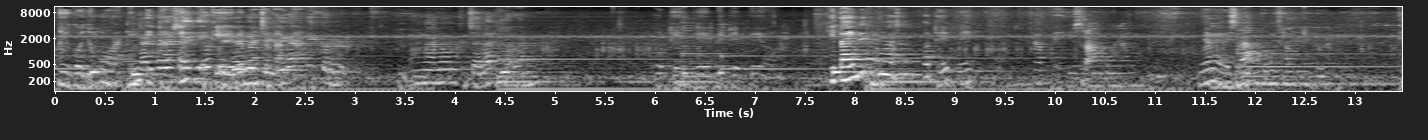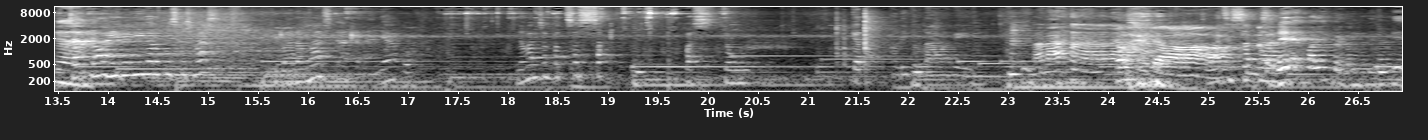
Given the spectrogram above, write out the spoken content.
Ayo ora ding kan tidak saya sih itu dikirim ODP aja kata menganu gejala kan. ODP PDP yo. Kita ini termasuk ODP. Kabeh. Serampung yang nyong ya wis rampung wis rampung Ya. Chat kau akhirnya ini kalau puskesmas gimana mas keadaannya kok ya kan sempat sesek pas nyong ket kali pertama kayak nah nah nah nah Ya. sempat sesek bisa kan deh paling berkembang dia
